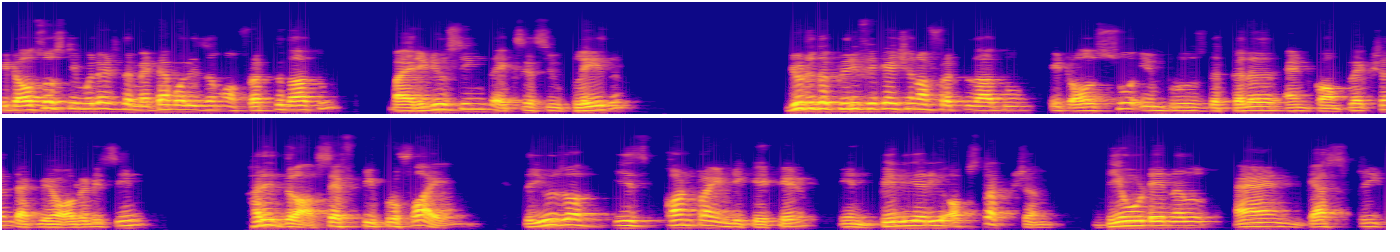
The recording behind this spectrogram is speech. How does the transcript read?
It also stimulates the metabolism of Raktadhatu by reducing the excessive clade. Due to the purification of Raktadhatu, it also improves the color and complexion that we have already seen. Haridra safety profile. The use of is contraindicated in biliary obstruction, duodenal and gastric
